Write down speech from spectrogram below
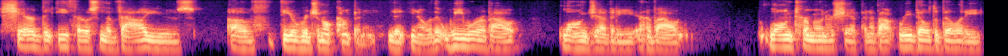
shared the ethos and the values of the original company. That you know that we were about longevity and about long-term ownership and about rebuildability,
